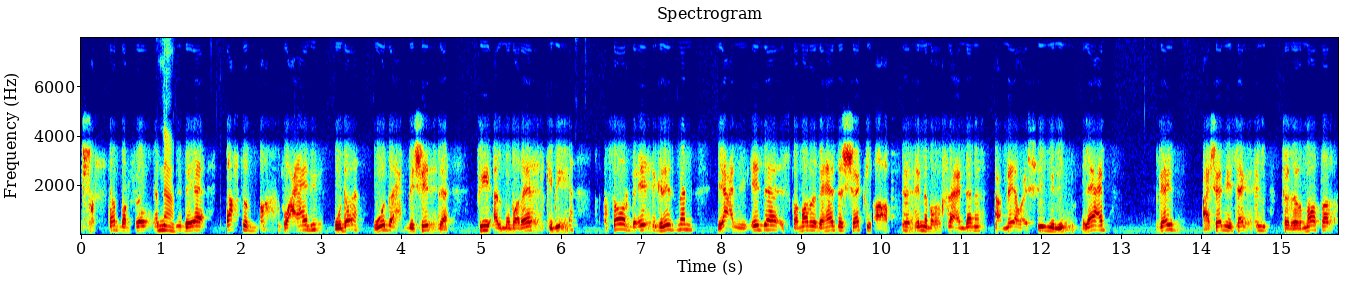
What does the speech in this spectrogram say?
شخصيات برشلونة نعم. هي تحت الضغط وعادي وده وضح بشدة في المباريات الكبيرة. اتصور بان جريزمان؟ يعني إذا استمر بهذا الشكل أعتقد إن برشلونة عندنا 120 مليون لاعب جايب عشان يسجل في غرناطه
